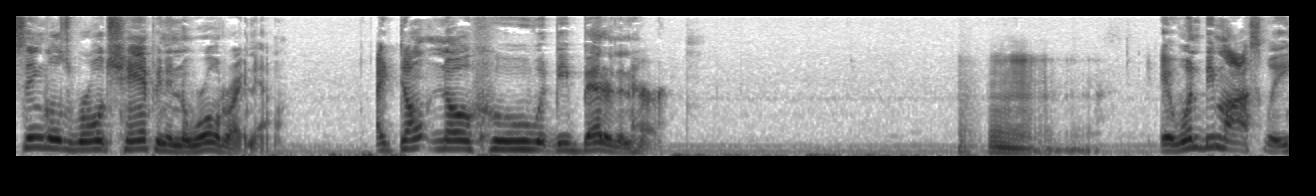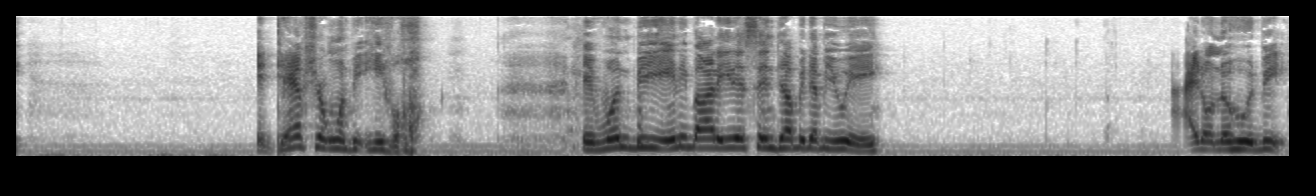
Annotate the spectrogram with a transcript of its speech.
singles world champion in the world right now. I don't know who would be better than her. It wouldn't be Moxley. It damn sure wouldn't be Evil. It wouldn't be anybody that's in WWE. I don't know who it would be.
